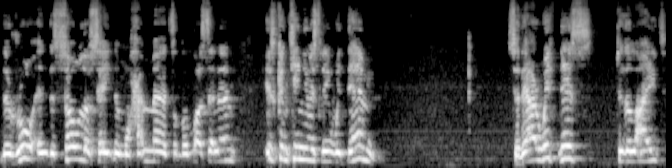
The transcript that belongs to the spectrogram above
the ruh and the soul of Sayyidina Muhammad is continuously with them So they are witness to the light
